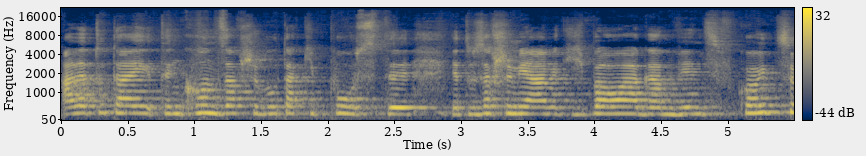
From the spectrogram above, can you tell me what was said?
ale tutaj ten kąt zawsze był taki pusty. Ja tu zawsze miałam jakiś bałagan, więc w końcu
